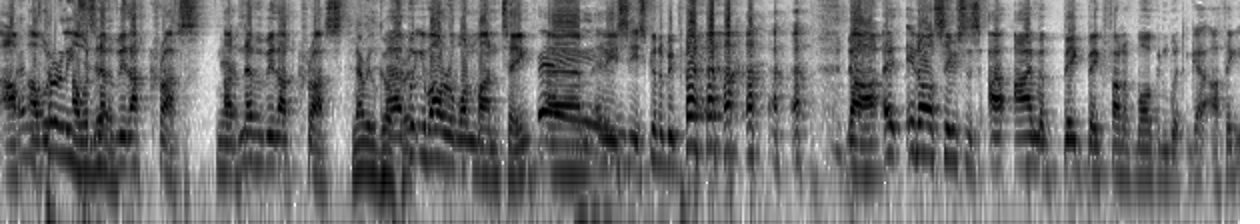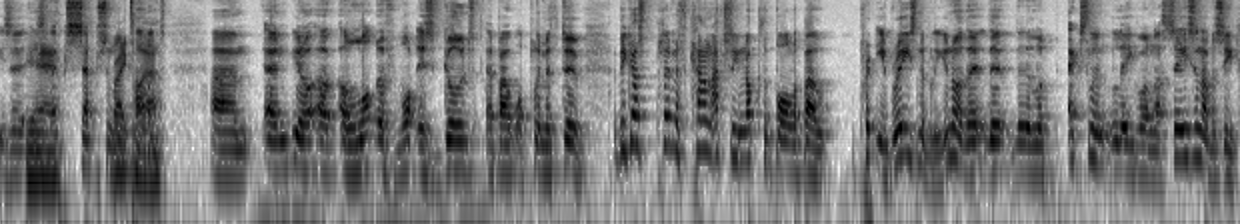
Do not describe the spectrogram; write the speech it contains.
I, I would, I would never be that crass. Yes. I'd never be that crass. Now we'll go Uh, for but it. you are a one-man team, um, and he's, he's going to be. no, in all seriousness, I, I'm a big, big fan of Morgan Whittaker. I think he's, a, he's an exceptional Great player. talent. Um, and you know a, a lot of what is good about what Plymouth do because Plymouth can actually knock the ball about pretty reasonably. You know they, they, they looked excellent in League One last season. Obviously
